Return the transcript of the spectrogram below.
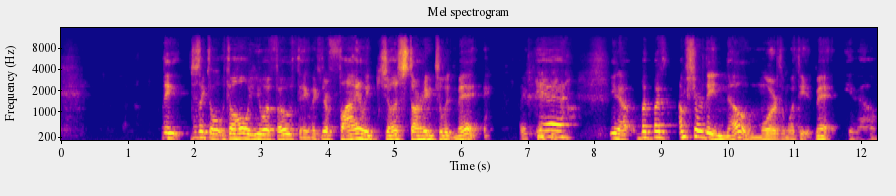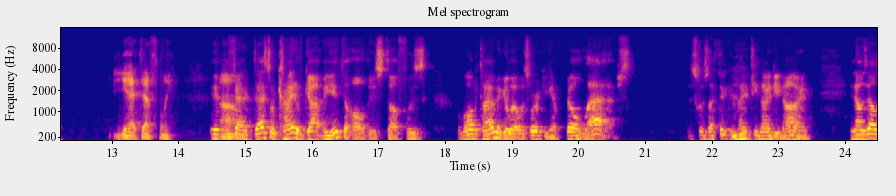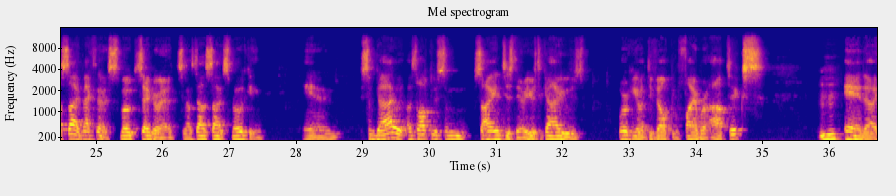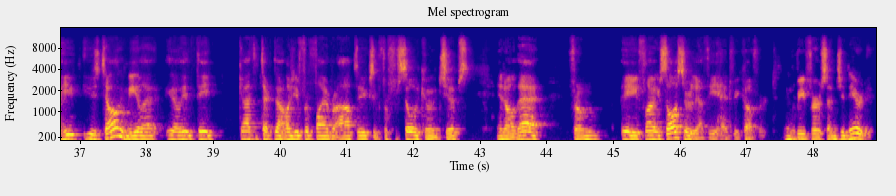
they just like the, the whole UFO thing. Like they're finally just starting to admit, like, yeah, you know. But but I'm sure they know more than what they admit. You know. Yeah, definitely. In, um, fact, that's what kind of got me into all this stuff. Was a long time ago. I was working at Bell Labs. This was, I think, in mm-hmm. 1999, and I was outside back then. I smoked cigarettes, and I was outside smoking, and some guy. I was talking to some scientist there. He was the guy who was working on developing fiber optics, mm-hmm. and uh, he he was telling me that you know they, they got the technology for fiber optics and for, for silicone chips and all that from a flying saucer that they had recovered and reverse engineered it.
